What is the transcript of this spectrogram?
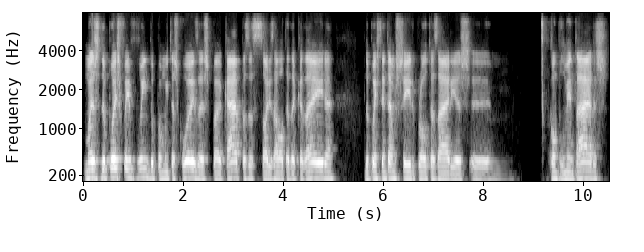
Mas depois foi evoluindo para muitas coisas, para capas, acessórios à volta da cadeira. Depois tentamos sair para outras áreas eh, complementares,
